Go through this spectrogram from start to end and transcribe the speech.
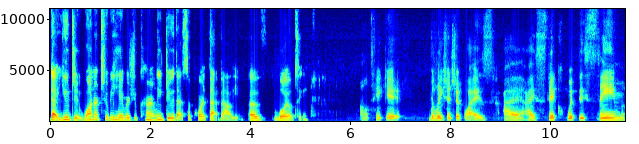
That you do one or two behaviors you currently do that support that value of loyalty. I'll take it relationship wise. I I stick with the same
